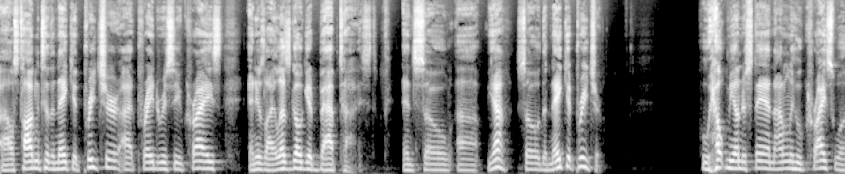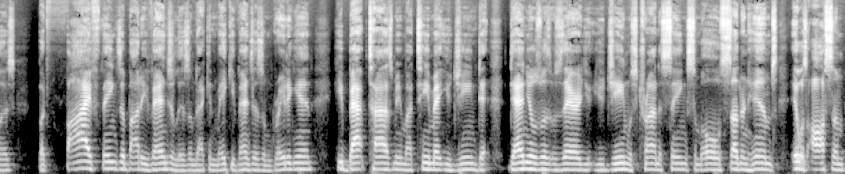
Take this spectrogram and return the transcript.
Uh, I was talking to the naked preacher. I had prayed to receive Christ, and he was like, let's go get baptized. And so, uh, yeah, so the naked preacher who helped me understand not only who Christ was, five things about evangelism that can make evangelism great again. He baptized me. My teammate Eugene Daniels was, was there. Eugene was trying to sing some old Southern hymns. It was awesome.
